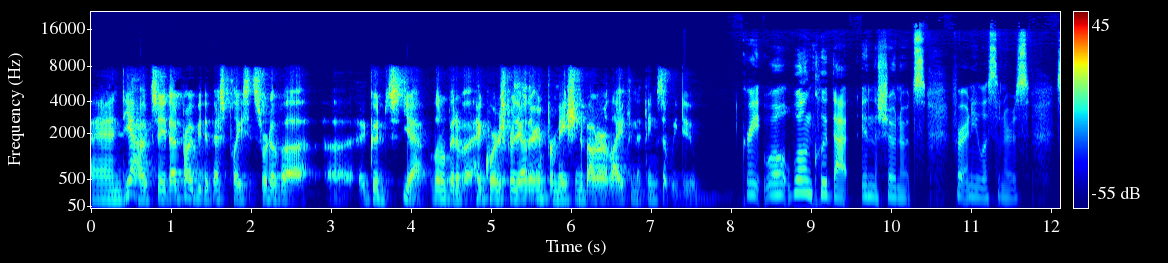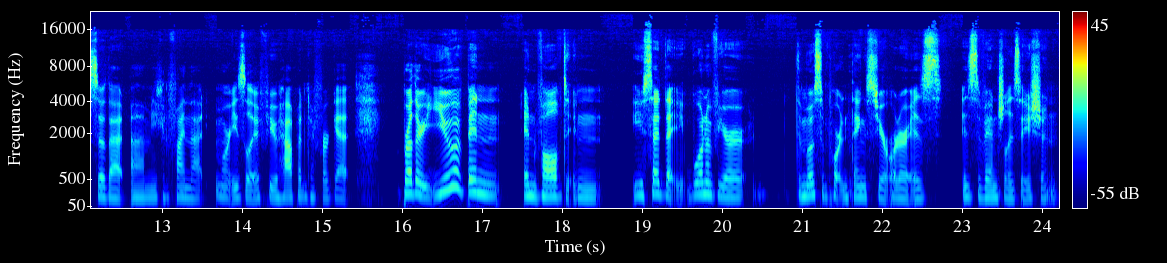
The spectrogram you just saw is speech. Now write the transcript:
and yeah, I would say that'd probably be the best place. It's sort of a, a good, yeah, a little bit of a headquarters for the other information about our life and the things that we do. Great. Well, we'll include that in the show notes for any listeners so that um, you can find that more easily if you happen to forget. Brother, you have been involved in, you said that one of your, the most important things to your order is is evangelization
